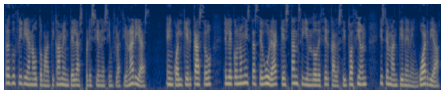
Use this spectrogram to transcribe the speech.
reducirían automáticamente las presiones inflacionarias. En cualquier caso, el economista asegura que están siguiendo de cerca la situación y se mantienen en guardia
